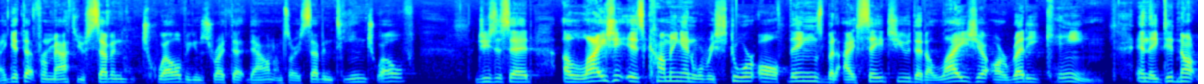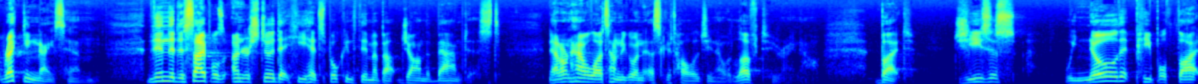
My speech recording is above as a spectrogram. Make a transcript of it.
I get that from Matthew 7 12. You can just write that down. I'm sorry, 17 12. Jesus said, Elijah is coming and will restore all things, but I say to you that Elijah already came, and they did not recognize him. Then the disciples understood that he had spoken to them about John the Baptist. Now, I don't have a lot of time to go into eschatology, and I would love to right now. But Jesus, we know that people thought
